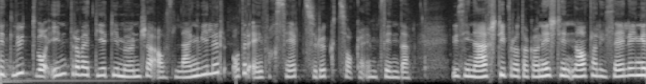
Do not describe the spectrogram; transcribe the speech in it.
gibt Leute, die introvertierte Menschen als Langweiler oder einfach sehr zurückgezogen empfinden. Unsere nächste Protagonistin Nathalie Seelinger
